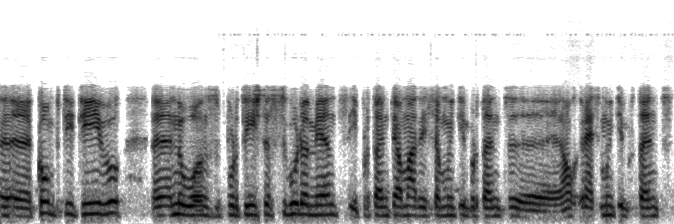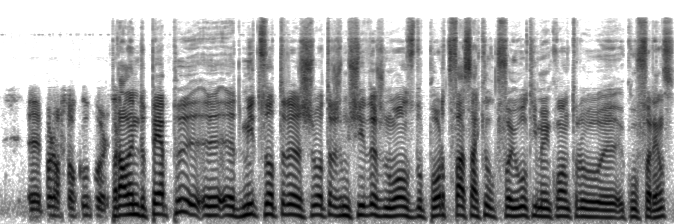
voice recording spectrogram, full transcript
uh, competitivo no 11 portista, seguramente, e portanto é uma adição muito importante, é um regresso muito importante para o Futebol Clube Porto. Para além do Pep, admites outras, outras mexidas no 11 do Porto, face àquilo que foi o último encontro com o Farense?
